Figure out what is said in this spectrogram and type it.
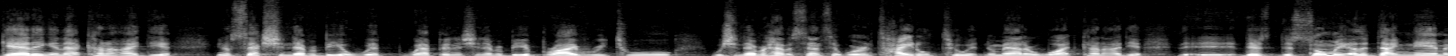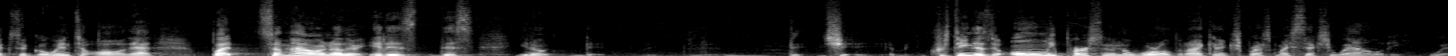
getting and that kind of idea, you know, sex should never be a whip weapon. It should never be a bribery tool. We should never have a sense that we're entitled to it no matter what kind of idea. Eh, there's, there's so many other dynamics that go into all of that. But somehow or another, it is this, you know, Christina is the only person in the world that I can express my sexuality with,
